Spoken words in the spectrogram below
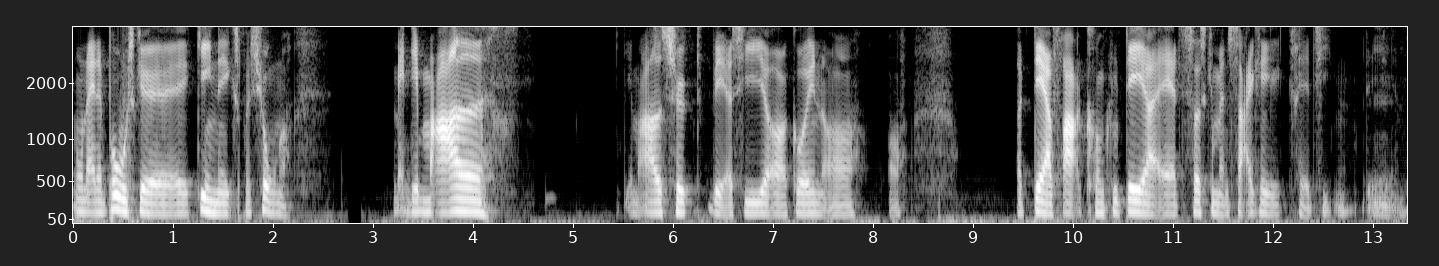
nogle anabolske øh, genekspressioner. Men det er meget, det er meget søgt, vil jeg sige, at gå ind og, og og derfra konkludere, at så skal man cycle kreatinen. Det, Mm.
